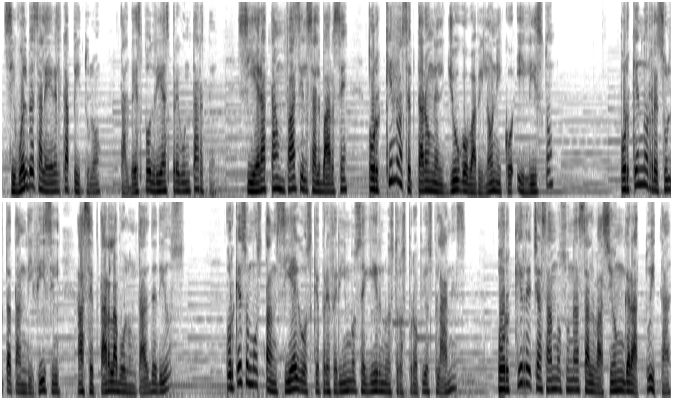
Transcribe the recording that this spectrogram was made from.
Si vuelves a leer el capítulo, tal vez podrías preguntarte, si era tan fácil salvarse, ¿Por qué no aceptaron el yugo babilónico y listo? ¿Por qué nos resulta tan difícil aceptar la voluntad de Dios? ¿Por qué somos tan ciegos que preferimos seguir nuestros propios planes? ¿Por qué rechazamos una salvación gratuita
